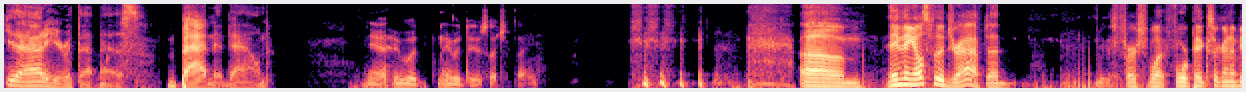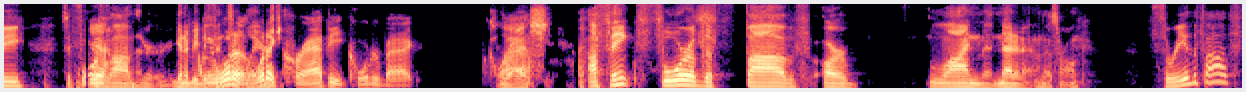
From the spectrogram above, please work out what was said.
Get out of here with that mess. Batting it down. Yeah, who would who would do such a thing? um anything else for the draft? Uh, first what four picks are gonna be? Is it four yeah. or five that are gonna be I mean, what a players? what a crappy quarterback class. Right. I think four of the five are linemen. No, no, no, that's wrong. Three of the five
